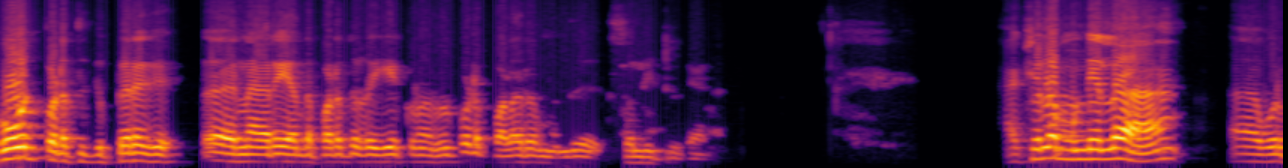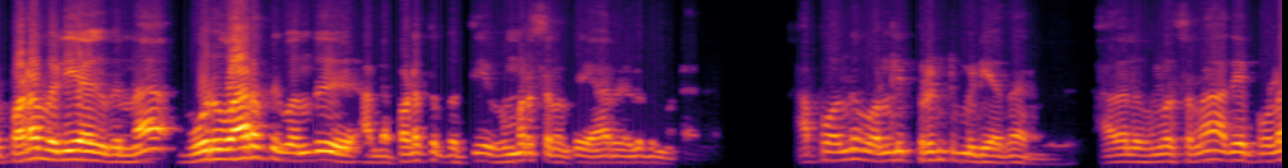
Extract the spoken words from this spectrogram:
கோட் படத்துக்கு பிறகு நிறைய அந்த படத்தோட இயக்குனர் உட்பட பலரும் வந்து சொல்லிட்டு இருக்காங்க. ஆக்சுவலா முன்னெல்லாம் ஒரு படம் வெளியாகுதுன்னா ஒரு வாரத்துக்கு வந்து அந்த படத்தை பத்தி விமர்சனத்தை யாரும் எழுத மாட்டாங்க. அப்போ வந்து ஒன்லி பிரிண்ட் மீடியா தான் இருந்தது. அதில் விமர்சனம் அதே போல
